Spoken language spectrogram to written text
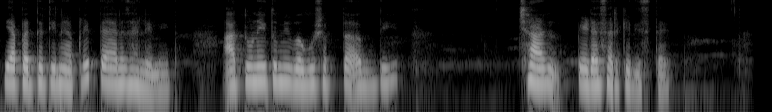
या पद्धतीने आपले तयार झालेले आहेत. आतूनही तुम्ही बघू शकता अगदी छान पेढ्यासारखे दिसत आहेत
